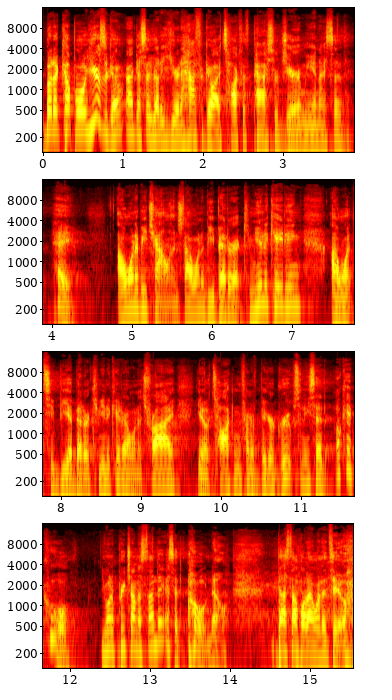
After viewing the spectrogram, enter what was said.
But a couple of years ago, I guess about a year and a half ago, I talked with Pastor Jeremy and I said, hey, I want to be challenged. I want to be better at communicating. I want to be a better communicator. I want to try, you know, talking in front of bigger groups. And he said, okay, cool. You want to preach on a Sunday? I said, oh, no, that's not what I want to do.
